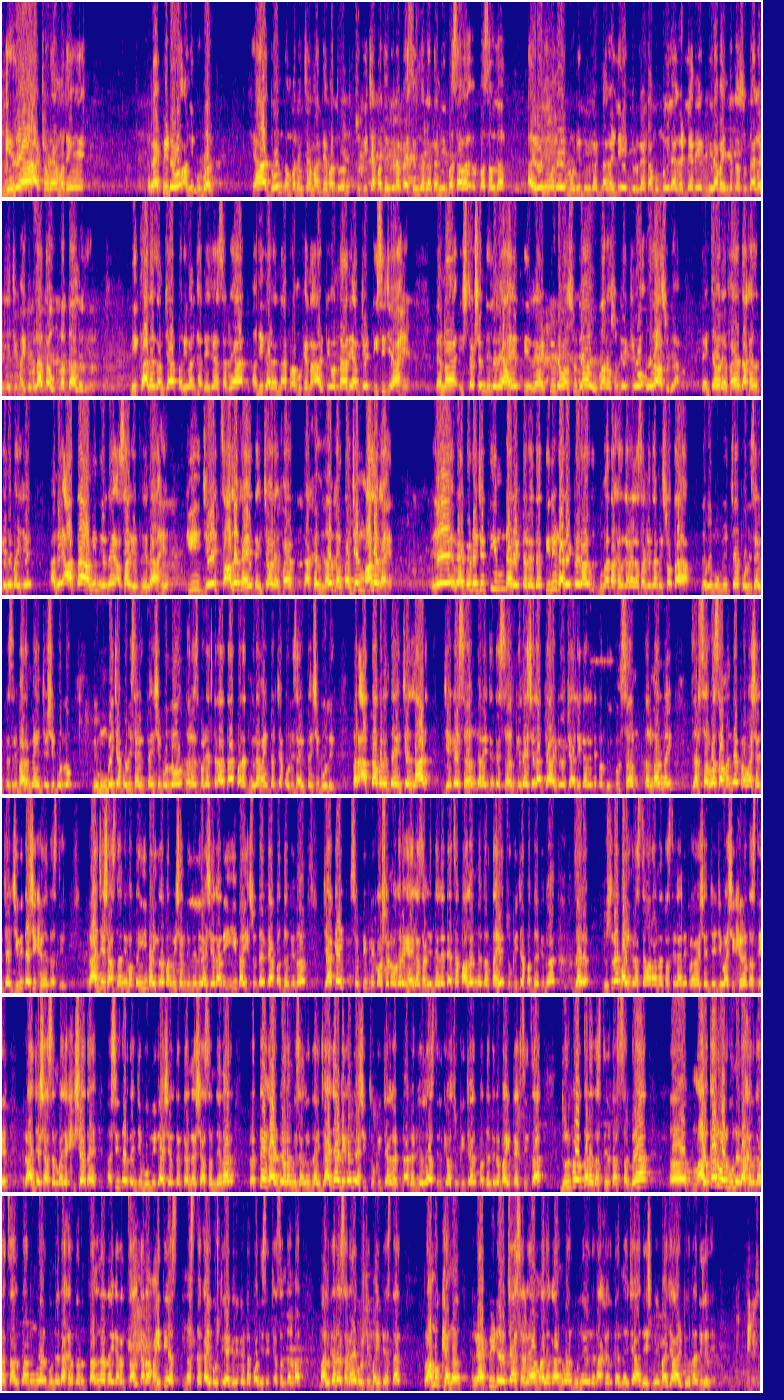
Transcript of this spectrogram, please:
गेल्या आठवड्यामध्ये रॅपिडो आणि उबर ह्या दोन कंपन्यांच्या माध्यमातून चुकीच्या पद्धतीनं पॅसेंजरला त्यांनी बसाव बसवलं. ऐरोलीमध्ये एक मोठी दुर्घटना घडली एक दुर्घटना मुंबईला घडली आणि एक मीरा भाईंदरला सुद्धा घडल्याची माहिती मला आता उपलब्ध आलेली आहे. मी कालच आमच्या परिवहन खात्याच्या सगळ्या अधिकाऱ्यांना प्रामुख्यानं आर टी ओना आणि आमचे टी सी जे आहेत त्यांना इन्स्ट्रक्शन दिलेले आहेत की रॅपिडो असू द्या उबर असू दे किंवा ओला असू द्या त्यांच्यावर एफ आय आर दाखल केले पाहिजे. आणि आता आम्ही निर्णय असा घेतलेला आहे की जे चालक आहेत त्यांच्यावर एफ आय आर दाखल न करता जे मालक आहेत म्हणजे रॅपिडोचे तीन डायरेक्टर आहेत त्या तिन्ही डायरेक्टरवर गुन्हा दाखल करायला सांगितलं. मी स्वतः नवी मुंबईच्या पोलीस आयुक्त श्री भारंबे यांच्याशी बोललो. मी मुंबईच्या पोलीस आयुक्तांशी बोललो. गरज पडेल तर आता परत मीरा भाईंदरच्या पोलीस आयुक्तांशी बोलेल. पण आतापर्यंत यांचे लाड जे काही सहन करायचे ते सहन केले असेल. आमच्या ओच्या अधिकाऱ्यांनी पण बिलकुल सहन करणार नाही. जर सर्वसामान्य प्रवाशांच्या जीविताशी खेळत असतील राज्य शासनाने फक्त ई बाईकला परमिशन दिलेली असेल आणि ई बाईक सुद्धा त्या पद्धतीनं ज्या काही सेफ्टी प्रिकॉशन वगैरे घ्यायला सांगितलेलं आहे त्याचं पालन न करता हे चुकीच्या पद्धतीनं जर दुसऱ्या बाईक रस्त्यावर आणत असतील आणि प्रवाशांच्या जीवाशी खेळत असतील राज्य शासन माझ्या खिशात आहे. अशी जर त्यांची भूमिका असेल तर त्यांना शासन देणार. प्रत्येक आरटीओला मी सांगितलंय ज्या ज्या ठिकाणी अशी चुकीच्या घटना घडलेल्या असतील किंवा चुकीच्या पद्धतीने बाईक टॅक्सीचा दुरुपयोग करत असतील तर सगळ्या मालकांवर गुन्हे दाखल करा चालकांवर गुन्हे दाखल करून चालणार नाही कारण चालकांना माहिती अस- नसतं काही गोष्टी. ॲग्रिकेटर पॉलिसीच्या संदर्भात मालकांना सगळ्या गोष्टी माहिती असतात. प्रामुख्यानं रॅपिडोच्या सगळ्या मालकांवर गुन्हे दाखल करण्याचे आदेश मी माझ्या आरटीओना दिलेले आहेत. थँक्यू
